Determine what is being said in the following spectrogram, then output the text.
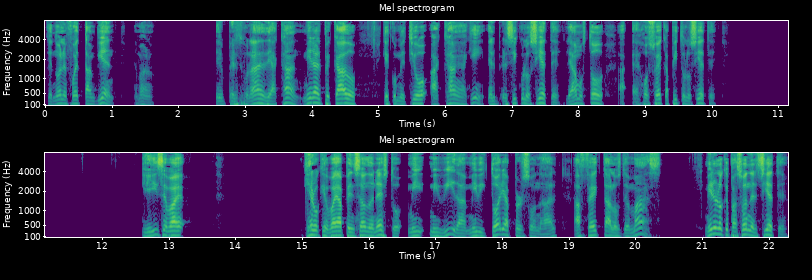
que no le fue tan bien, hermano. El personaje de Acán. Mira el pecado que cometió Acán aquí. El versículo 7. Leamos todo. Josué capítulo 7. Y ahí se va, quiero que vaya pensando en esto. Mi, mi, vida, mi victoria personal afecta a los demás. Mire lo que pasó en el 7.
